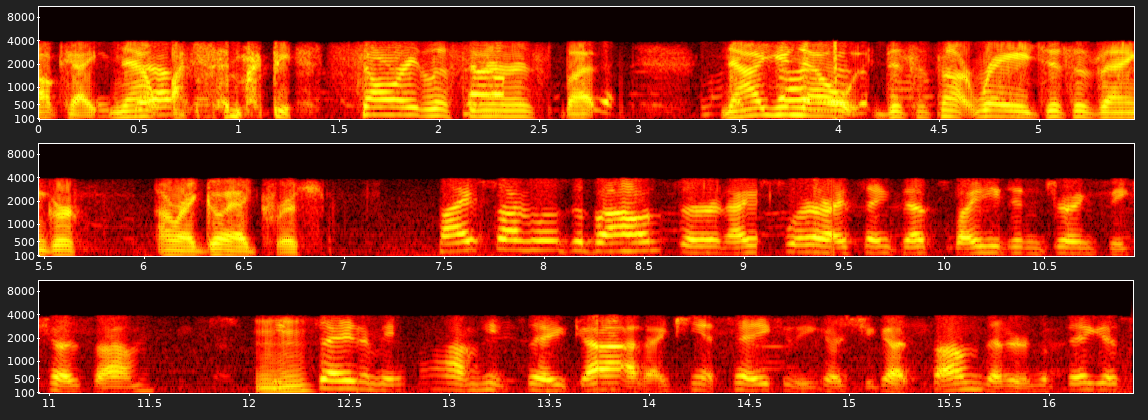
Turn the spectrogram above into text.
Okay. Now I said might be sorry listeners, but now you know this is not rage, this is anger. All right, go ahead, Chris. My son was a bouncer, and I swear I think that's why he didn't drink because um Mhm. he'd say to me, Mom, he'd say, God, I can't take it because you got some that are the biggest,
